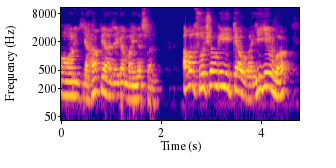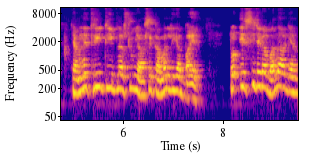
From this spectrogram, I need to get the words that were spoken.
और यहाँ पे आ जाएगा माइनस वन अब आप सोच रहे होंगे ये क्या हुआ? ये ये हुआ कि हमने थ्री टी प्लस टू यहाँ से कॉमन लिया बाय तो इसकी जगह वन आ गया।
